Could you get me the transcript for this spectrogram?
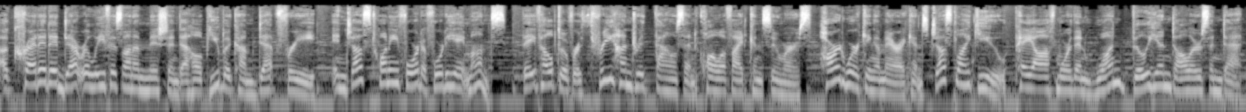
Accredited Debt Relief is on a mission to help you become debt free in just 24 to 48 months. They've helped over 300,000 qualified consumers, hardworking Americans just like you, pay off more than $1 billion in debt.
